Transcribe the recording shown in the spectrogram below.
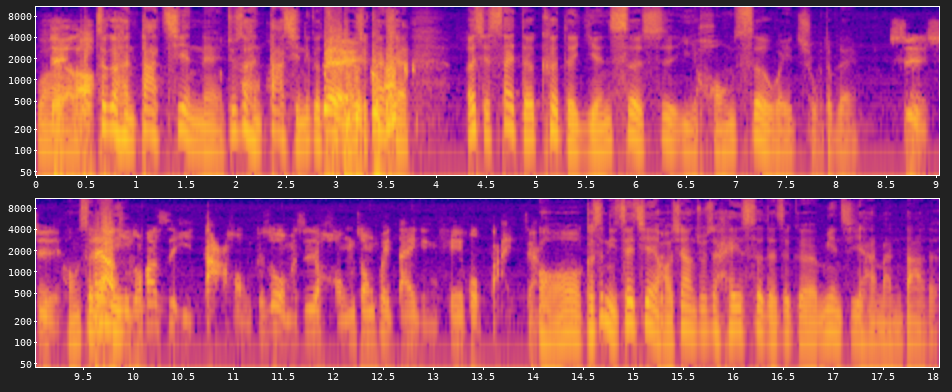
哇这个很大件呢，就是很大型的一个对。而且看起来，而且赛德克的颜色是以红色为主，对不对？是是，红色泰雅族的话是以大红，可是我们是红中会带一点黑或白这样。哦，可是你这件好像就是黑色的，这个面积还蛮大的，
